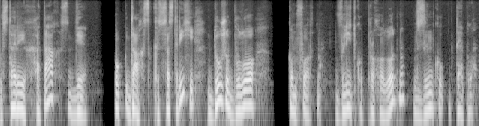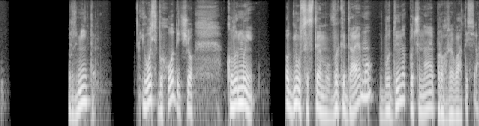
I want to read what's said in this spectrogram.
в старих хатах, де дах з- стріхи, дуже було комфортно. Влітку прохолодно, взимку тепло. Розумієте? І ось виходить, що коли ми одну систему викидаємо, будинок починає прогріватися.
